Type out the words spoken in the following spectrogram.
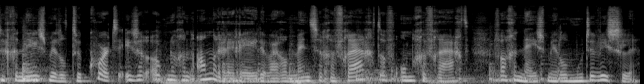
een geneesmiddeltekort is er ook nog een andere reden waarom mensen gevraagd of ongevraagd van geneesmiddel moeten wisselen.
